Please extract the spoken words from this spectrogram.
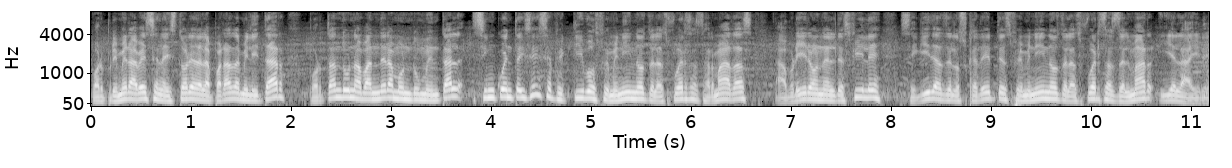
Por primera vez en la historia de la parada militar, portando una bandera monumental, 56 efectivos femeninos de las Fuerzas Armadas abrieron el desfile, seguidas de los cadetes femeninos de las Fuerzas del Mar y el Aire.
